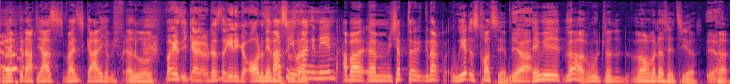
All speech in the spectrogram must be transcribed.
Und ich habe gedacht, ja, das weiß ich gar nicht, ob ich, also, Weiß ich gar nicht, ob das der richtige Ort ist. mir war es nicht unangenehm, aber ähm, ich habe da gedacht, weird ist trotzdem. Ja. Irgendwie, ja, gut, dann machen wir das jetzt hier. Ja.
